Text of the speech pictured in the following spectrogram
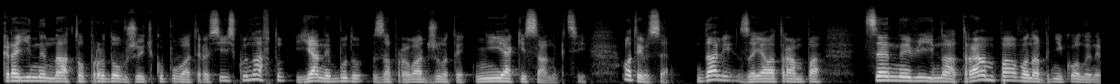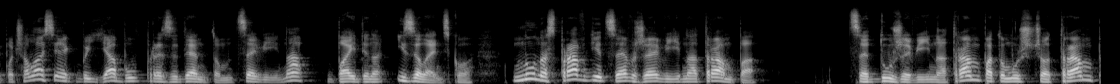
країни НАТО продовжують купувати російську нафту, я не буду запроваджувати ніякі санкції. От і все. Далі заява Трампа. Це не війна Трампа, вона б ніколи не почалася, якби я був президентом. Це війна Байдена і Зеленського. Ну насправді це вже війна Трампа. Це дуже війна Трампа, тому що Трамп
